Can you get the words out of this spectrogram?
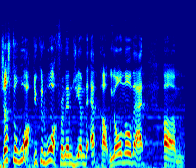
just a walk, you could walk from MGM to Epcot. We all know that. Um,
